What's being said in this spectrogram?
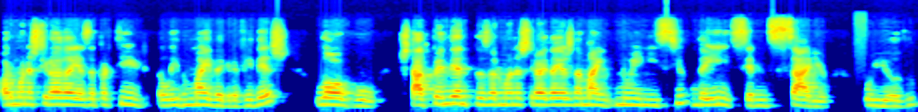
hormonas tiroideias a partir ali do meio da gravidez, logo está dependente das hormonas tiroideias da mãe no início, daí ser necessário o iodo,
